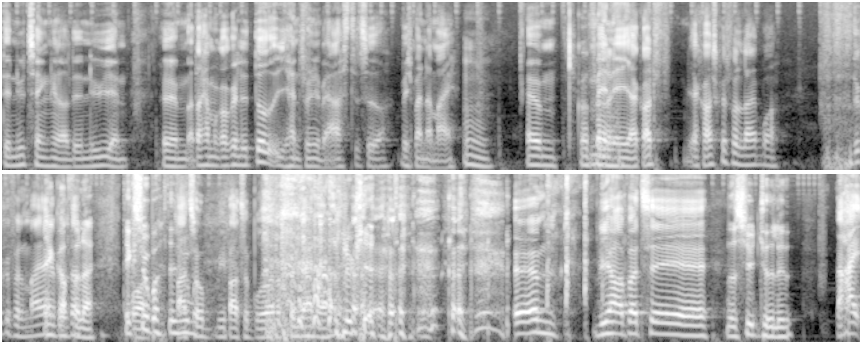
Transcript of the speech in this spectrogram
det nytænkende eller det nye ind. Øhm, og der kan man godt gå lidt død i hans univers til tider, hvis man er mig. Mm. Øhm, men øh, jeg, godt, jeg kan også godt følge dig, bror. Du kan følge mig. Jeg kan godt følge dig. Det er ikke super. Det bare er super. To, vi er bare to brødre, der følger hinanden. øhm, vi hopper til... Noget sygt kedeligt. Nej,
